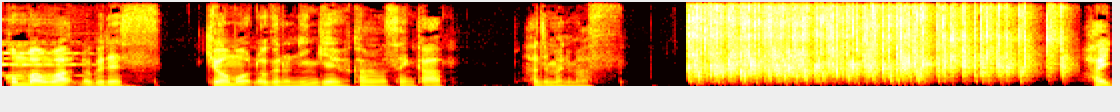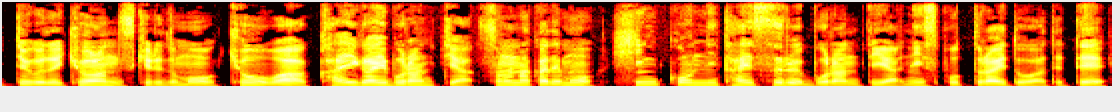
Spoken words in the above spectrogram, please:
こんばんは、ログです。今日もログの人間深めませんか？始まります。はい、ということで今日なんですけれども、今日は海外ボランティア、その中でも貧困に対するボランティアにスポットライトを当てて、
